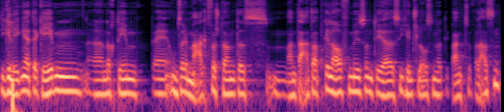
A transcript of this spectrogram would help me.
die Gelegenheit ergeben, äh, nachdem bei unserem Marktverstand das Mandat abgelaufen ist und er sich entschlossen hat, die Bank zu verlassen,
